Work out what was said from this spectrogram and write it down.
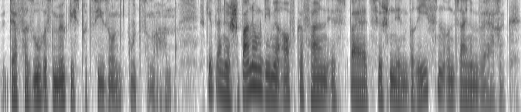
der Versuch, es möglichst präzise und gut zu machen. Es gibt eine Spannung, die mir aufgefallen ist bei zwischen den Briefen und seinem Werk.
